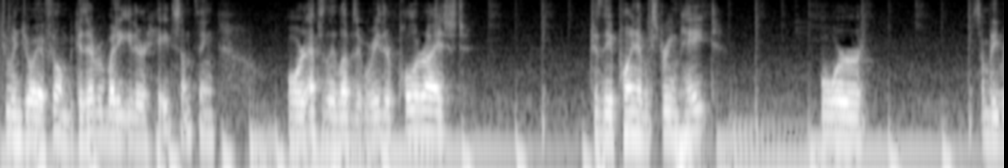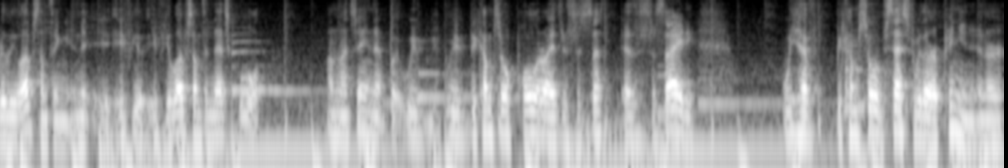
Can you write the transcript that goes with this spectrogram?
to enjoy a film because everybody either hates something or absolutely loves it. We're either polarized to the point of extreme hate or somebody really loves something and if you if you love something that's cool. I'm not saying that but we've we've become so polarized as a, as a society. We have become so obsessed with our opinion and our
